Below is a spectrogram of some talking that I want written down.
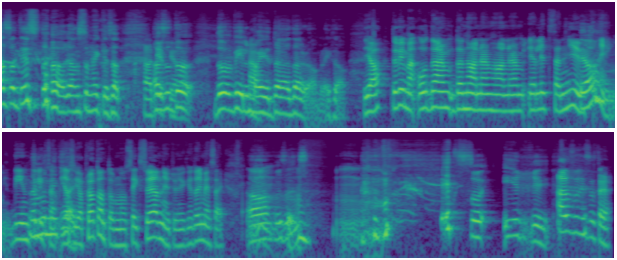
alltså det stör en så mycket så att, Ja, alltså då, då vill man Ja. ju döda dem liksom. Ja, då vill man. Och när de, den har, när de har när de, ja, lite så här njutning. Det är inte Nej, liksom, alltså jag pratar inte om någon sexuell njutning, utan det är mer så här. Ja, precis. det är så irri. Alltså det är så större.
